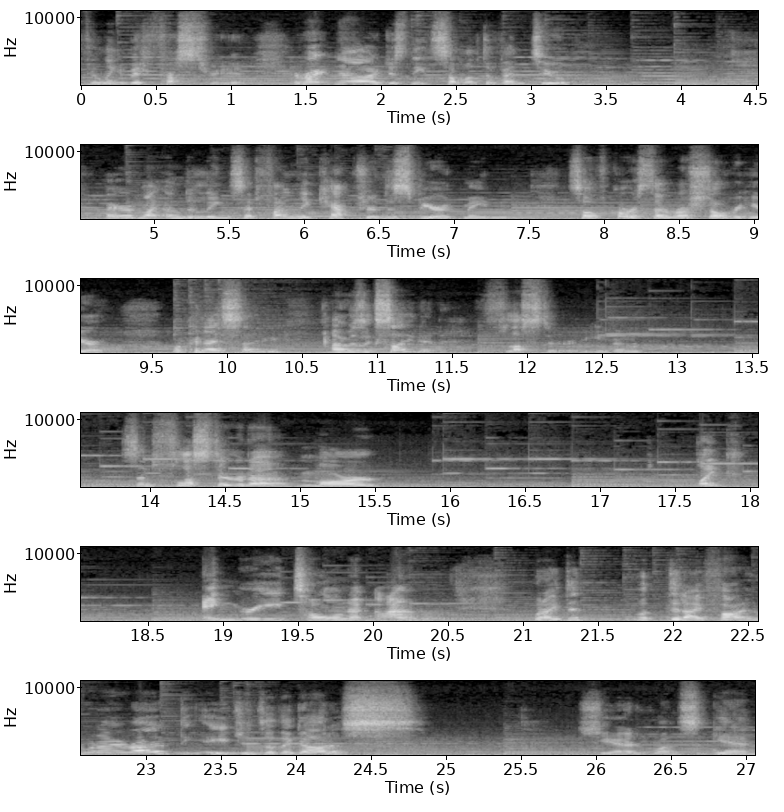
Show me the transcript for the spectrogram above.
feeling a bit frustrated. And right now I just need someone to vent to. I heard my underlings had finally captured the Spirit Maiden, so of course I rushed over here. What can I say? I was excited. Flustered, even. Isn't flustered a more... like... angry tone? I don't know. What I did... What did I find when I arrived? The agents of the goddess. She had once again.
